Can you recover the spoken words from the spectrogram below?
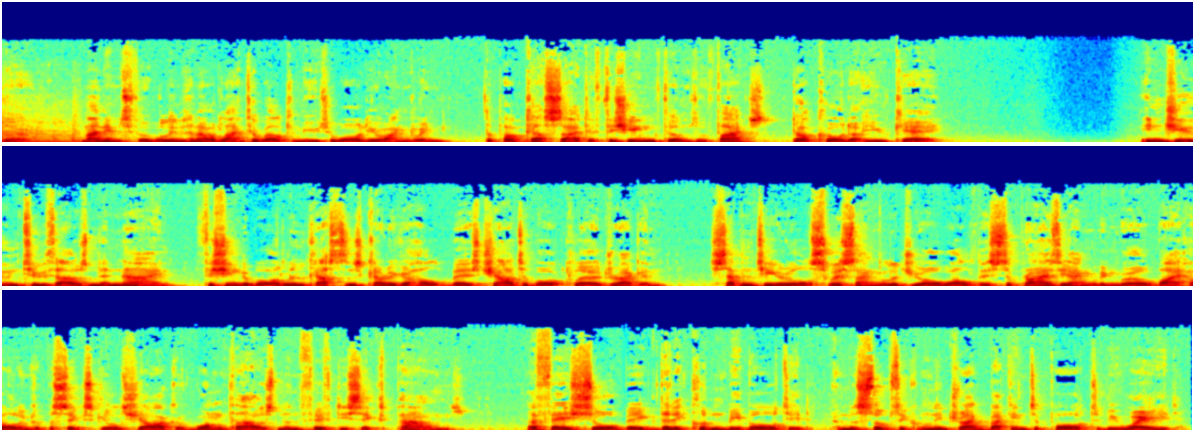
there. My name is Phil Williams and I would like to welcome you to Audio Angling, the podcast site of fishing, films and facts.co.uk. In June 2009, fishing aboard Luke Aston's Carrigaholt based charter boat Clare Dragon, 70 year old Swiss angler Joe Waldis surprised the angling world by hauling up a six gill shark of 1,056 pounds. A fish so big that it couldn't be boated and was subsequently dragged back into port to be weighed.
